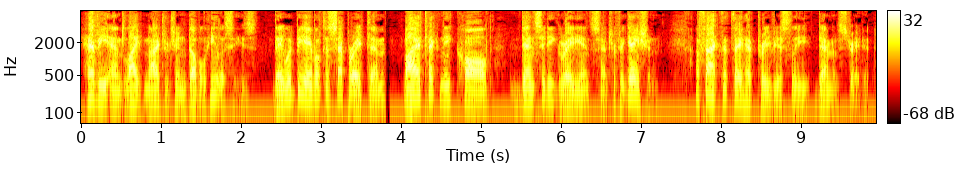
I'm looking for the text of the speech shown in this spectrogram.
heavy and light nitrogen double helices, they would be able to separate them by a technique called density gradient centrifugation, a fact that they had previously demonstrated.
